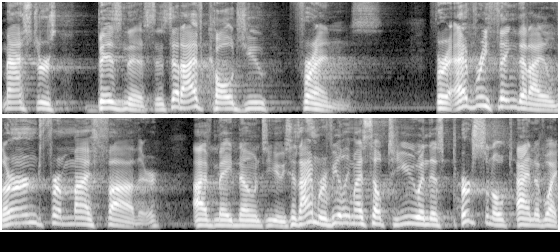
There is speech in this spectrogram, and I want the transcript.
master's business. Instead, I've called you friends. For everything that I learned from my father, I've made known to you. He says, I'm revealing myself to you in this personal kind of way.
